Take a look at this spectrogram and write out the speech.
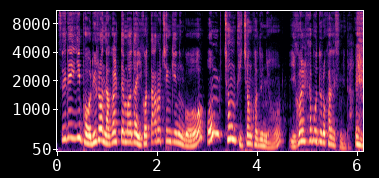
쓰레기 버리러 나갈 때마다 이거 따로 챙기는 거 엄청 귀찮거든요. 이걸 해보도록 하겠습니다. 에휴,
